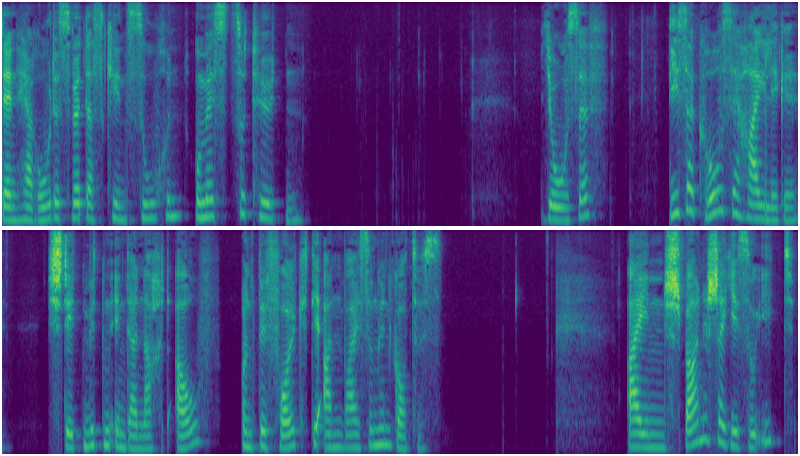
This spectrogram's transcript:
Denn Herodes wird das Kind suchen, um es zu töten. Josef, dieser große Heilige, steht mitten in der Nacht auf und befolgt die Anweisungen Gottes. Ein spanischer Jesuit,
